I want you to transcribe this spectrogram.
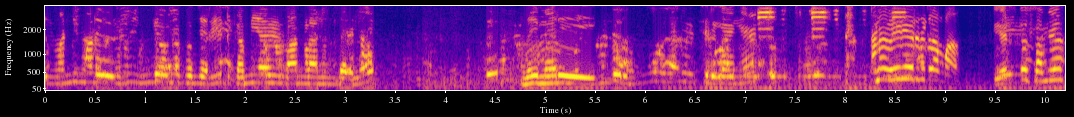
வண்டி மாடுகள் வந்து இங்க வந்து கொஞ்சம் ரேட் கம்மியாவே வாங்கலாம்னு தெரியல அதே மாதிரி இங்க ஒரு மூணு கண்ணு வச்சிருக்காங்க. ஆனா வீடியோ எடுத்துக்கலாமா? எடுத்த சமயம்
